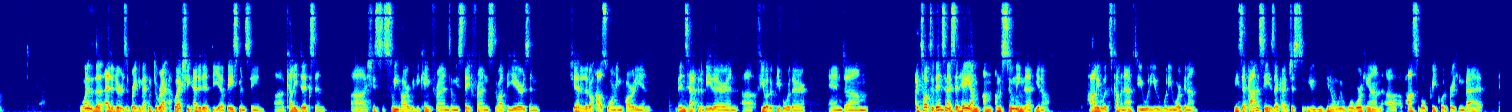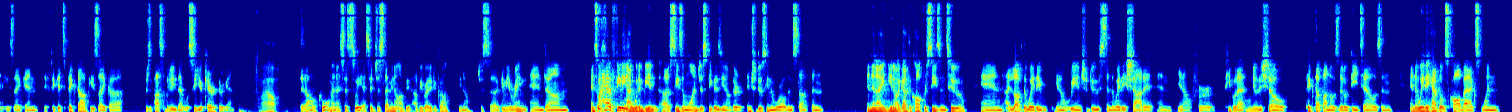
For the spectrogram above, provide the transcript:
one of the editors of Breaking Bad, who direct, who actually edited the uh, basement scene. Uh, Kelly Dixon. Uh, she's a sweetheart. We became friends, and we stayed friends throughout the years. And she had a little housewarming party, and Vince happened to be there, and uh, a few other people were there. And um, I talked to Vince, and I said, "Hey, I'm, I'm, I'm assuming that you know Hollywood's coming after you. What are you, what are you working on?" he's like, honestly, he's like, I've just, you, you know, we, we're working on uh, a possible prequel to Breaking Bad, and he's like, and if it gets picked up, he's like, uh, there's a possibility that we'll see your character again. Wow. Said, "Oh, cool, man." I said, "Sweet." I said, "Just let me know. I'll be I'll be ready to go. You know, just uh, give me a ring." And um, and so I had a feeling I wouldn't be in uh, season one just because you know they're introducing the world and stuff. And and then I you know I got the call for season two, and I loved the way they you know reintroduced and the way they shot it. And you know, for people that knew the show, picked up on those little details and and the way they have those callbacks when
